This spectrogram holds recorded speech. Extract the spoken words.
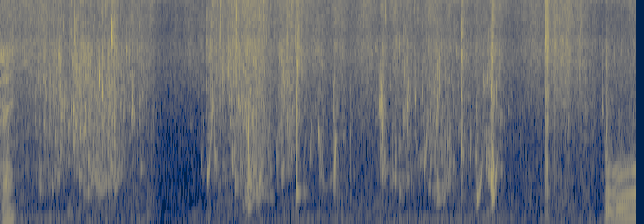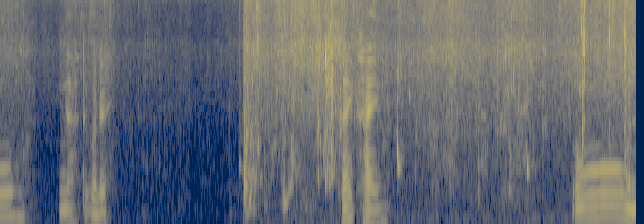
ไหนโอ้นี่นะทุกคนเลย ใส่ไข่ โอ้ มัน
